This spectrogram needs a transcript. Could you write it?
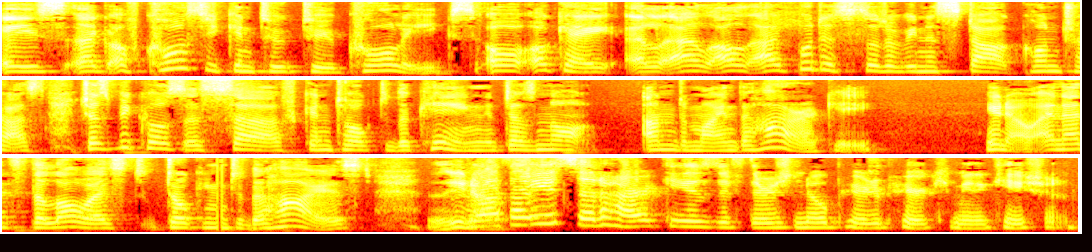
is like of course you can talk to colleagues. Or okay, I'll, I'll, I'll put it sort of in a stark contrast. Just because a serf can talk to the king, it does not undermine the hierarchy. You know, and that's the lowest talking to the highest. You No, know, I thought you said hierarchy is if there's no peer to peer communication.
